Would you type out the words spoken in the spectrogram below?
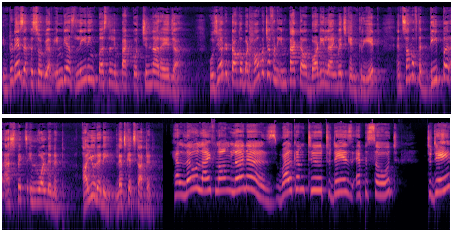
In today's episode, we have India's leading personal impact coach, Chinna Raheja, who's here to talk about how much of an impact our body language can create and some of the deeper aspects involved in it. Are you ready? Let's get started. Hello, lifelong learners. Welcome to today's episode. Today,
